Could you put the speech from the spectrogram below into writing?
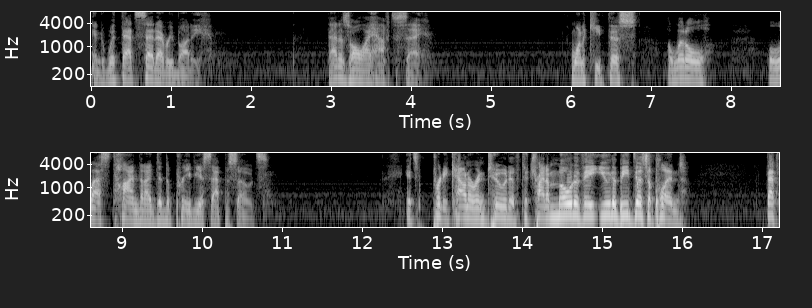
And with that said, everybody, that is all I have to say. I want to keep this a little less time than I did the previous episodes it's pretty counterintuitive to try to motivate you to be disciplined. That's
